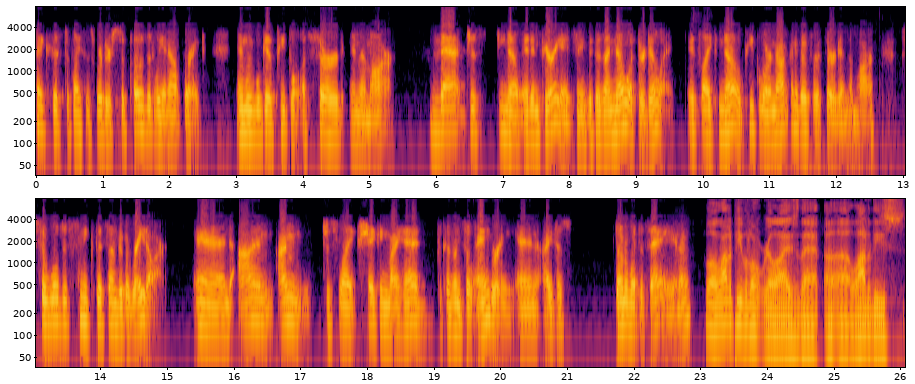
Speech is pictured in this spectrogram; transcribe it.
take this to places where there's supposedly an outbreak, and we will give people a third MMR. that just, you know, it infuriates me because I know what they're doing. It's like, no, people are not going to go for a third MMR, so we'll just sneak this under the radar. And I'm, I'm just like shaking my head because I'm so angry and I just don't know what to say, you know? Well, a lot of people don't realize that uh, a lot of these,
